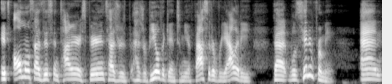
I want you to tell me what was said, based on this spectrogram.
it's almost as this entire experience has, re- has revealed again to me a facet of reality that was hidden from me. And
